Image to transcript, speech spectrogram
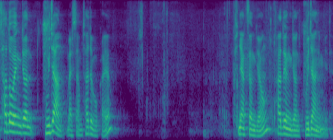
사도행전 9장 말씀 한번 찾아볼까요? 신약성경 사도행전 9장입니다.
